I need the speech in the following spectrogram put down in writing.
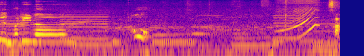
ตื่นพอดีเลยโอ้ปะ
